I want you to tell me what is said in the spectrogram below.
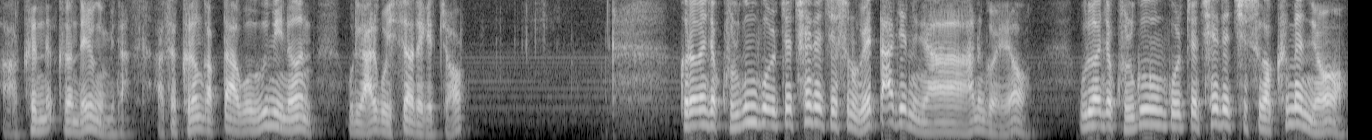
아, 그, 그런 내용입니다. 그래서 그런갑다 하고 의미는 우리가 알고 있어야 되겠죠. 그러면 이제 굵은 골재 최대 치수는 왜 따지느냐 하는 거예요. 우리가 이제 굵은 골재 최대 치수가 크면요.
